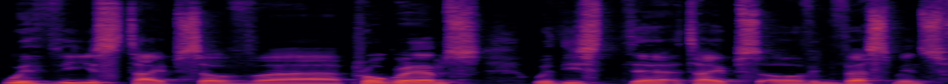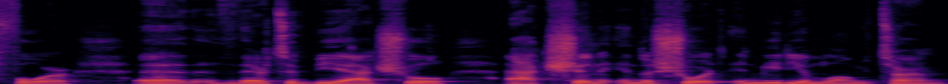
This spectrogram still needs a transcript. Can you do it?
with these types of uh, programs with these types of investments for uh, there to be actual action in the short and medium long term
